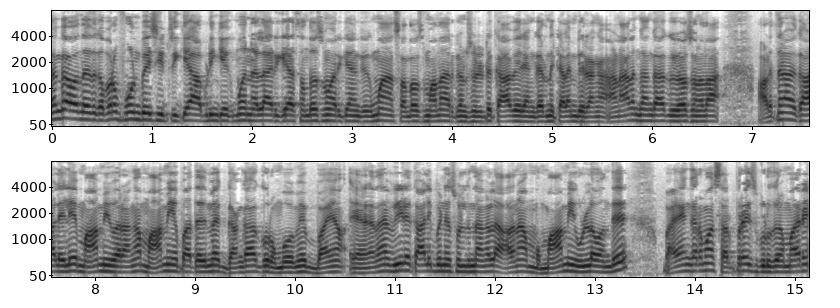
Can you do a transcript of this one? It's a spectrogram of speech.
கங்கா வந்ததுக்கப்புறம் ஃபோன் பேசிகிட்டு இருக்கியா அப்படின்னு கேட்கும்போது நல்லா இருக்கியா? சந்தோஷமாக இருக்கியான்னு கேட்குமா சந்தோஷமாக தான் இருக்குன்னு சொல்லிட்டு காவேரி அங்கேருந்து கிளம்பிடுறாங்க. ஆனாலும் கங்காவுக்கு யோசனை தான். அடுத்த நாள் காலையிலே மாமி வராங்க. மாமியை பார்த்ததுமே கங்காவுக்கு ரொம்பவுமே பயம். ஏன்னா வீடை காலி பண்ணி சொல்லியிருந்தாங்கல்ல அதனால் மாமி உள்ளே வந்து பயங்கரமாக சர்ப்ரைஸ் கொடுக்குற மாதிரி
